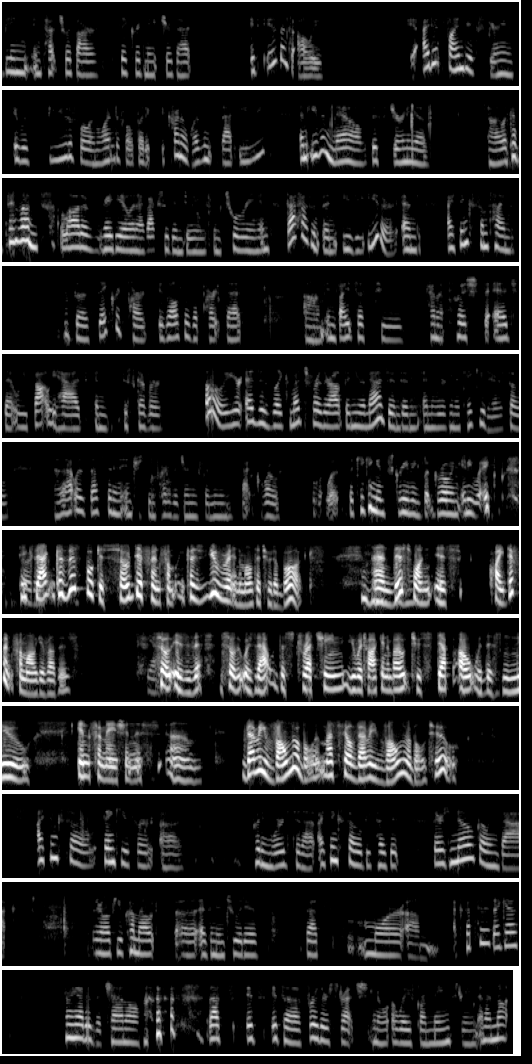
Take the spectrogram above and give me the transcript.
being in touch with our sacred nature that it isn't always. I didn't find the experience. It was beautiful and wonderful, but it, it kind of wasn't that easy. And even now, this journey of uh, like I've been on a lot of radio and I've actually been doing some touring, and that hasn't been easy either. And I think sometimes the sacred part is also the part that um, invites us to kind of push the edge that we thought we had and discover oh your edge is like much further out than you imagined and and we're going to take you there so uh, that was that's been an interesting part of the journey for me that growth the kicking and screaming but growing anyway exactly because this book is so different from because you've written a multitude of books mm-hmm. and this mm-hmm. one is quite different from all your others yeah. So is that so was that the stretching you were talking about to step out with this new information, this um, very vulnerable. It must feel very vulnerable too. I think so. Thank you for uh, putting words to that. I think so because it there's no going back. You know, if you come out uh, as an intuitive, that's more um, accepted, I guess. Coming out as a channel. That's it's it's a further stretch you know away from mainstream. And i'm not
